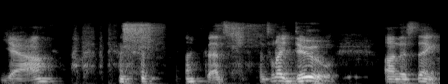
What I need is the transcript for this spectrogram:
yeah, that's that's what I do on this thing.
